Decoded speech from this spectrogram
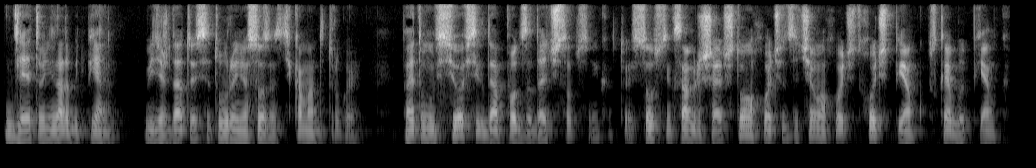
Для этого не надо быть пьяным. Видишь, да? То есть это уровень осознанности команды другой. Поэтому все всегда под задачей собственника. То есть собственник сам решает, что он хочет, зачем он хочет. Хочет пьянку, пускай будет пьянка.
